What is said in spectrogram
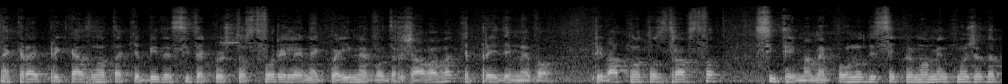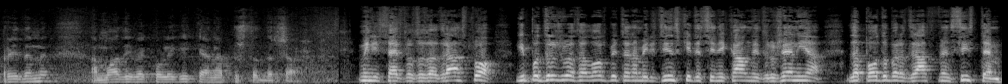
на крај приказната ќе биде сите кои што створиле некое име во државава, ќе преидеме во приватното здравство, Сите имаме понуди, секој момент може да предаме, а младиве колеги ќе напуштат држава. Министерството за здравство ги поддржува заложбите на медицинските синдикални друженија за подобар здравствен систем,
